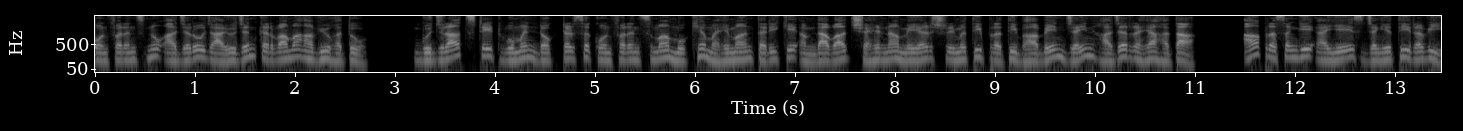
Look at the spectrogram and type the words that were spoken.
કોન્ફરન્સનું આજરોજ આયોજન કરવામાં આવ્યું હતું. ગુજરાત સ્ટેટ વુમન ડોક્ટર્સ કોન્ફરન્સમાં મુખ્ય મહેમાન તરીકે અમદાવાદ શહેરના મેયર શ્રીમતી પ્રતિભાબેન જૈન હાજર રહ્યા હતા. આ પ્રસંગે આઈએએસ જયતી રવિ,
